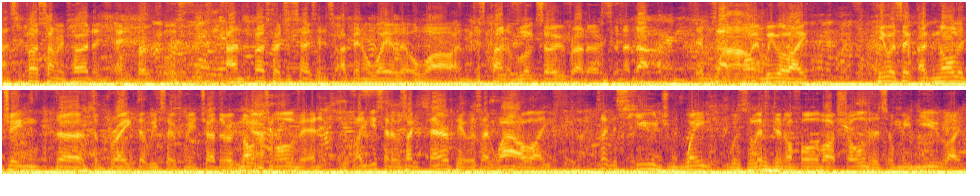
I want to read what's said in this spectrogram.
And it's the first time we've heard any, any vocals. And the first words he says is I've been away a little while and he just kind of looks over at us. And at that it was that point we were like he was acknowledging the the break that we took from each other acknowledging all of it and it, like you said it was like therapy. It was like wow like it was like this huge weight was mm-hmm. lifted off all of our shoulders and we knew like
